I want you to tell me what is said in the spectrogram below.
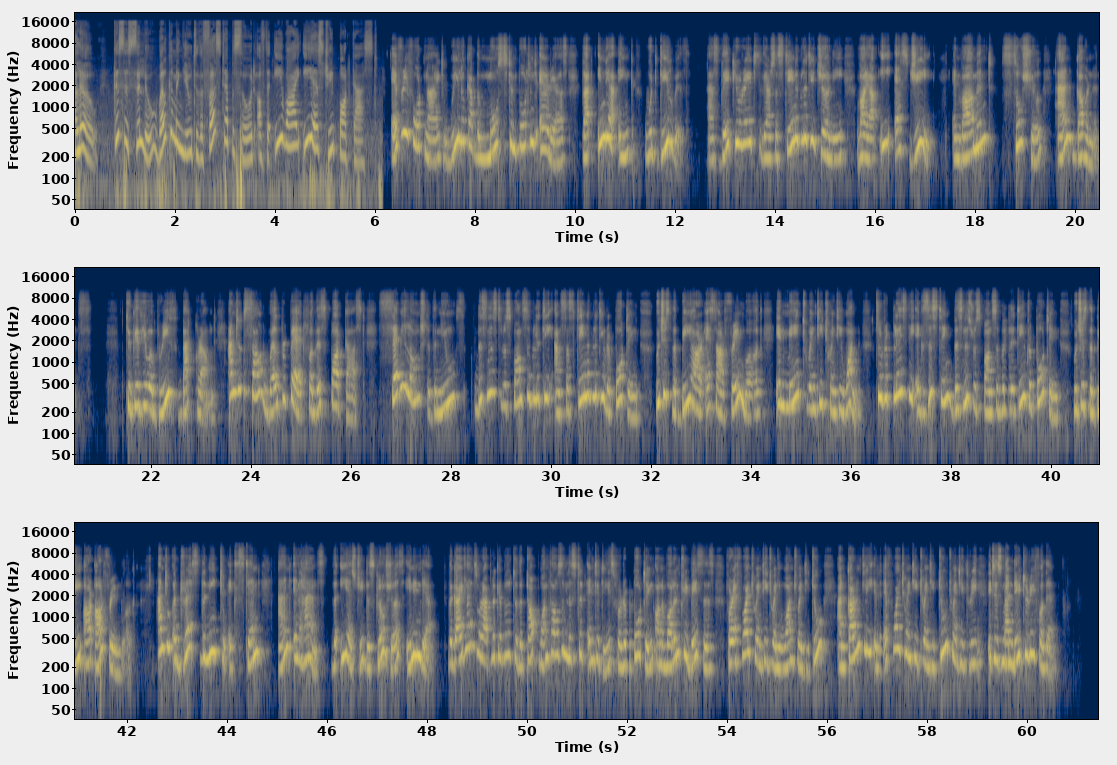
Hello, this is Silu welcoming you to the first episode of the EY ESG podcast. Every fortnight, we look at the most important areas that India Inc. would deal with as they curate their sustainability journey via ESG environment, social, and governance. To give you a brief background and to sound well prepared for this podcast, SEBI launched the new Business Responsibility and Sustainability Reporting, which is the BRSR framework, in May 2021 to replace the existing Business Responsibility Reporting, which is the BRR framework, and to address the need to extend and enhance the ESG disclosures in India. The guidelines were applicable to the top 1,000 listed entities for reporting on a voluntary basis for FY 2021-22 and currently in FY 2022-23 it is mandatory for them.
